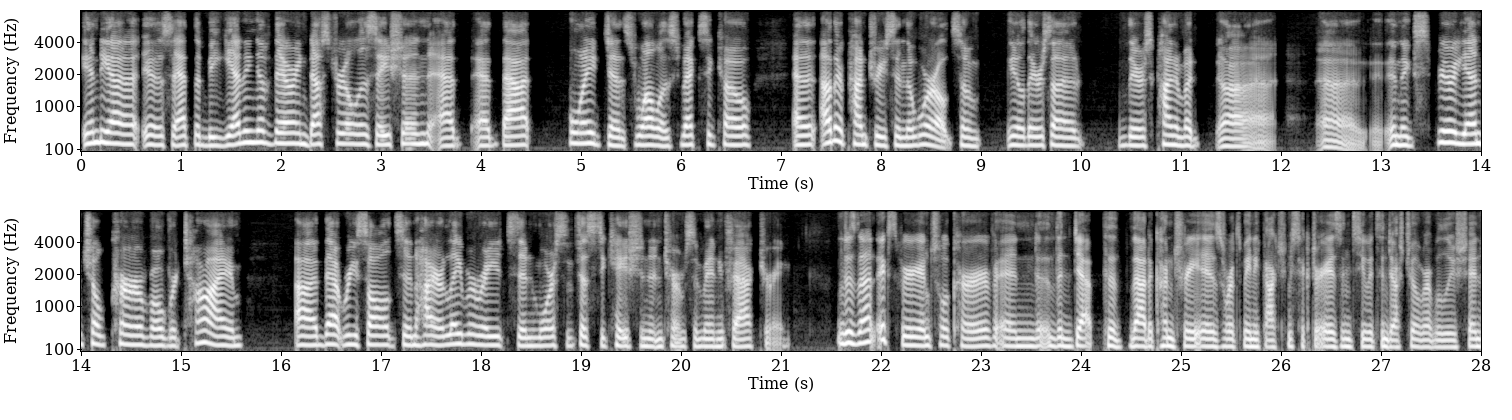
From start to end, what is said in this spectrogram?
India is at the beginning of their industrialization at, at that point, as well as Mexico and other countries in the world. So, you know, there's a there's kind of a uh, uh, an experiential curve over time uh, that results in higher labor rates and more sophistication in terms of manufacturing. Does that experiential curve and the depth that, a country is, where its manufacturing sector is into its industrial revolution,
